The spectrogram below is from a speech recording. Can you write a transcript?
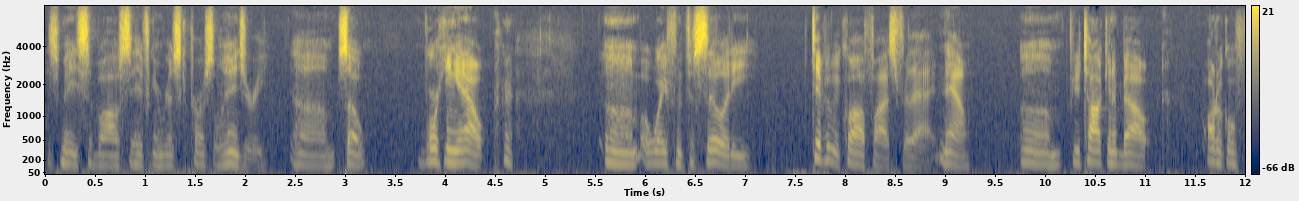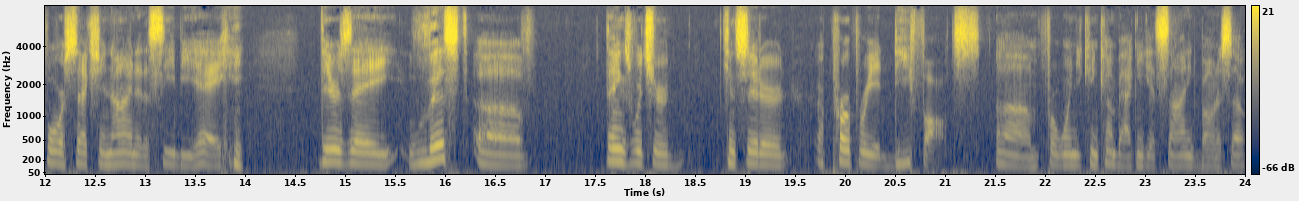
This may involve significant risk of personal injury. Um, so, working out um, away from facility typically qualifies for that. Now, um, if you're talking about Article 4, Section 9 of the CBA, there's a list of things which are considered appropriate defaults um, for when you can come back and get signing bonus. So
